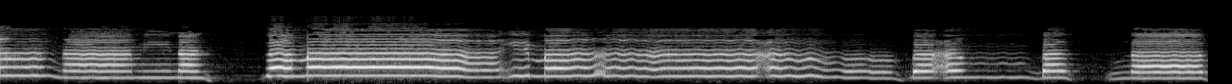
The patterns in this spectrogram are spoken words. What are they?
وأنزلنا من السماء ماء فأنبتنا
